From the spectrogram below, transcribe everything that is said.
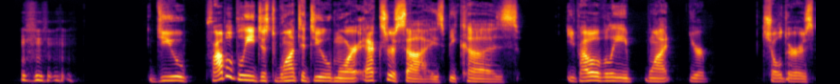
do you probably just want to do more exercise because you probably want your shoulders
